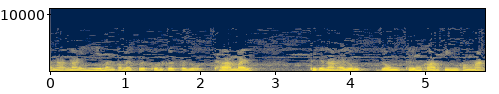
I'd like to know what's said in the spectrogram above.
ขนาดไหนมันก็ไม่เกิดผลเกิดประโยชน์ ถ้าไม่พิจารณาให้ลงลงถึงความจริงของมัน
